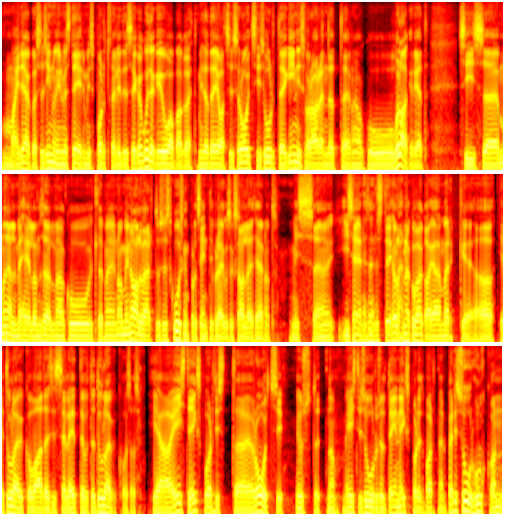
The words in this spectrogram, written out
ma ei tea, kas see sinu investeerimisportfellidesse ka kuidagi jõuab, aga et mida teevad siis Rootsi suurte kinnisvaraarendajate nagu võlakirjad siis äh, mõnel mehel on seal nagu ütleme nominaalväärtusest kuuskümmend protsenti praeguseks alles jäänud. mis äh, iseenesest ei ole nagu väga hea märk ja, ja tulevikuvaade siis selle ettevõtte tuleviku osas. ja Eesti ekspordist äh, Rootsi just, et noh, Eesti suuruselt teine ekspordipartner, päris suur hulk on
